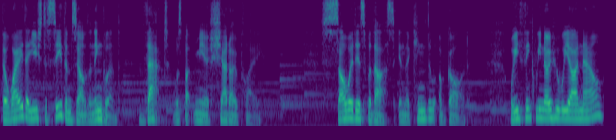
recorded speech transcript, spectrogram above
The way they used to see themselves in England, that was but mere shadow play. So it is with us in the kingdom of God. We think we know who we are now,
